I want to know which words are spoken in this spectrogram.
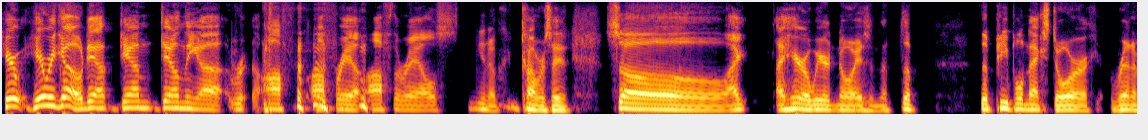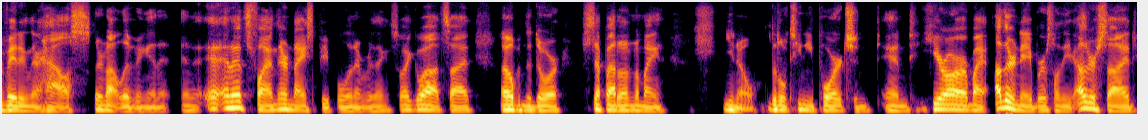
here here we go down down down the uh off off rail off the rails. You know, conversation. So I I hear a weird noise, and the the the people next door are renovating their house. They're not living in it, and and it's fine. They're nice people and everything. So I go outside. I open the door, step out onto my you know little teeny porch, and and here are my other neighbors on the other side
